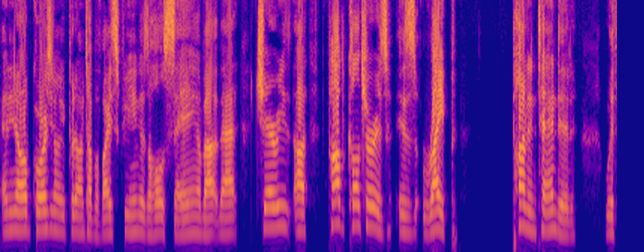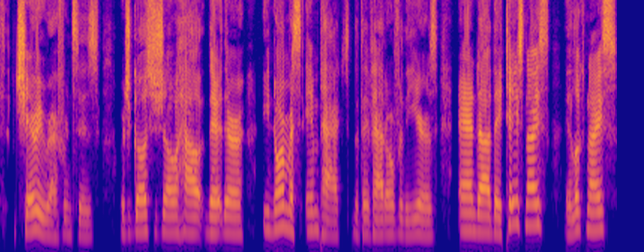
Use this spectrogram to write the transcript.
And you know, of course, you know, you put it on top of ice cream. There's a whole saying about that. Cherries, uh, pop culture is is ripe, pun intended, with cherry references, which goes to show how their their enormous impact that they've had over the years. And uh, they taste nice, they look nice,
